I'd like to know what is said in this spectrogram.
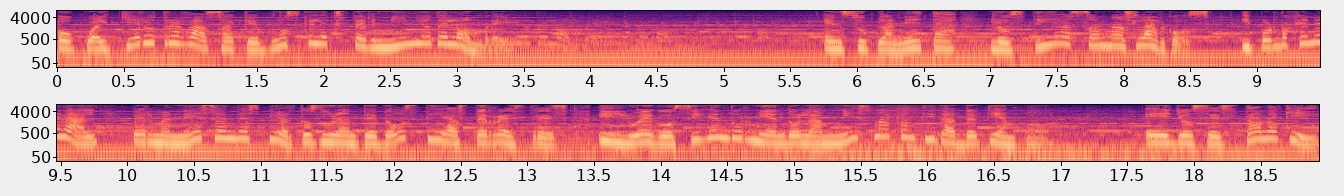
o cualquier otra raza que busque el exterminio del hombre. En su planeta, los días son más largos y por lo general permanecen despiertos durante dos días terrestres y luego siguen durmiendo la misma cantidad de tiempo. Ellos están aquí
